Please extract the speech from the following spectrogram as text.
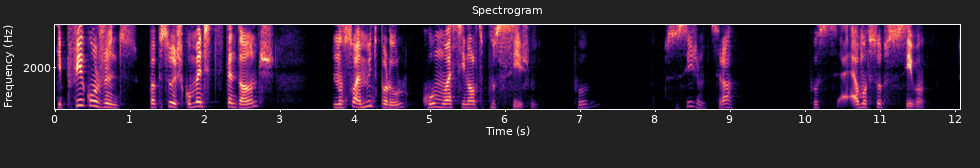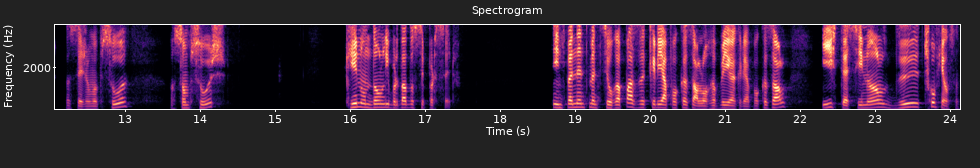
Tipo, perfil conjunto para pessoas com menos de 70 anos não só é muito barulho, como é sinal de possessismo. Po- Possessismo? Será? Posse- É uma pessoa possessiva. Ou seja, uma pessoa. Ou são pessoas que não dão liberdade ao seu parceiro. Independentemente de ser o rapaz a criar para o casal ou a rapariga a criar para o casal, isto é sinal de desconfiança.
